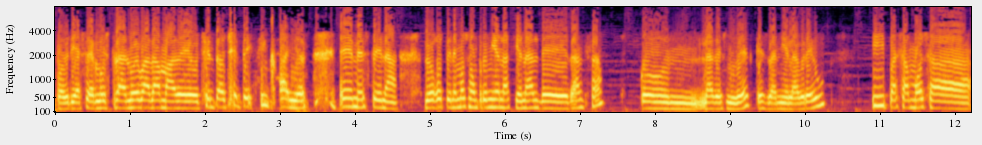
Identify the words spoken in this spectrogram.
podría ser nuestra nueva dama de 80 85 años en escena. Luego tenemos a un premio nacional de danza con La Desnudez, que es Daniel Abreu, y pasamos a,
